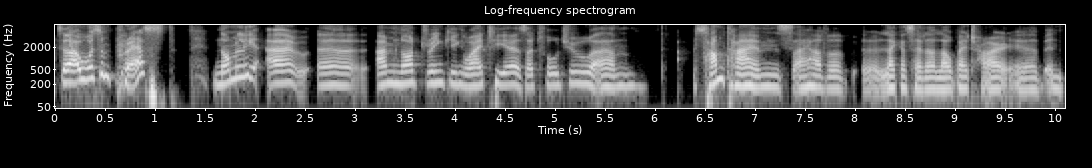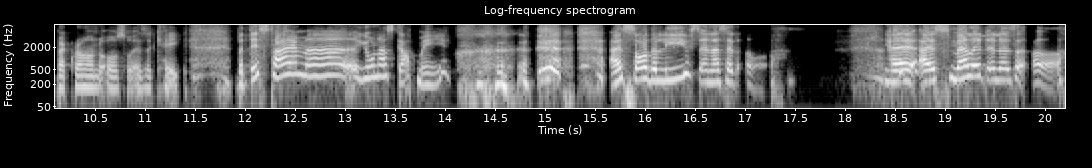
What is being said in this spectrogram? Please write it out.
So I was impressed. Normally, I uh, I'm not drinking white tea, as I told you. Um, sometimes I have a, uh, like I said, a char uh, in the background also as a cake. But this time, uh, Jonas got me. I saw the leaves and I said, oh, I, I, smell it and I said, oh.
